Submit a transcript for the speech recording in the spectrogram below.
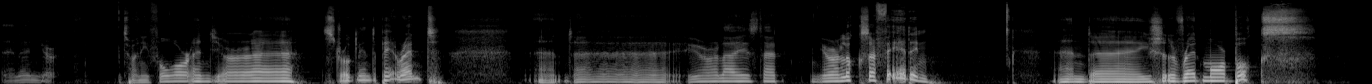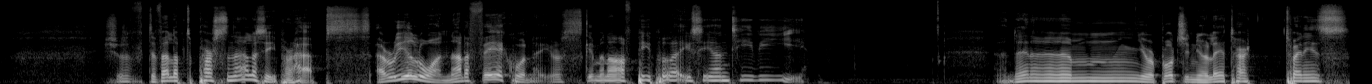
And then you're 24 and you're uh, struggling to pay rent. And uh, you realize that your looks are fading and uh, you should have read more books. You should have developed a personality, perhaps. A real one, not a fake one that you're skimming off people that you see on TV. And then um, you're approaching your late twenties,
